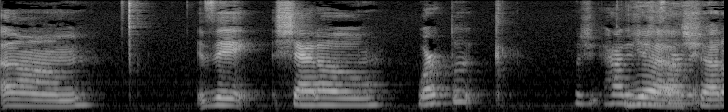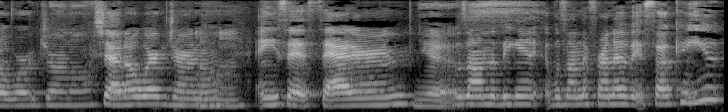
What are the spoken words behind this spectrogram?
um is it shadow workbook? How did yeah, you say shadow work journal. Shadow work journal, Mhm. and you said Saturn. Yes. was on the begin was on the front of it. So can you?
